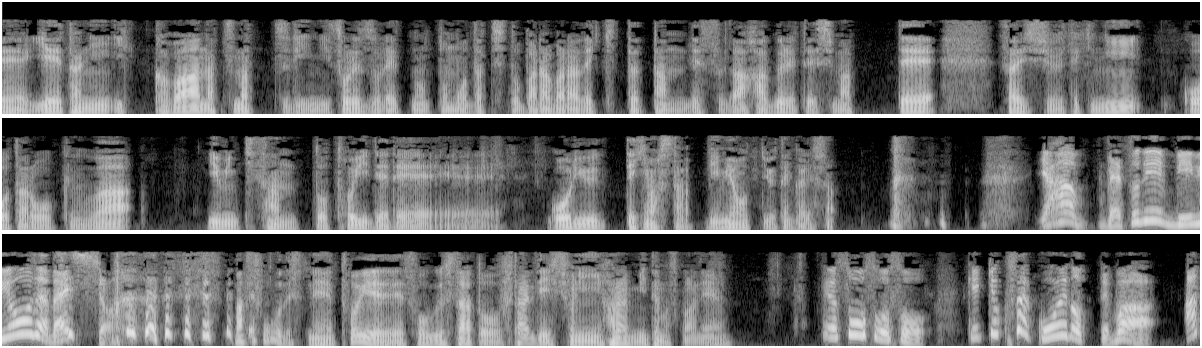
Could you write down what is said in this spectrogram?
えー、家谷一家は夏祭りにそれぞれの友達とバラバラで来てたんですが、はぐれてしまって、最終的に、孝太郎くんは、ユミキさんとトイレで合流できました。微妙っていう展開でした。いや、別に微妙じゃないっしょ。まあそうですね。トイレで遭遇した後、二人で一緒に花火見てますからね。いや、そうそうそう。結局さ、こういうのって、まあ、会っ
